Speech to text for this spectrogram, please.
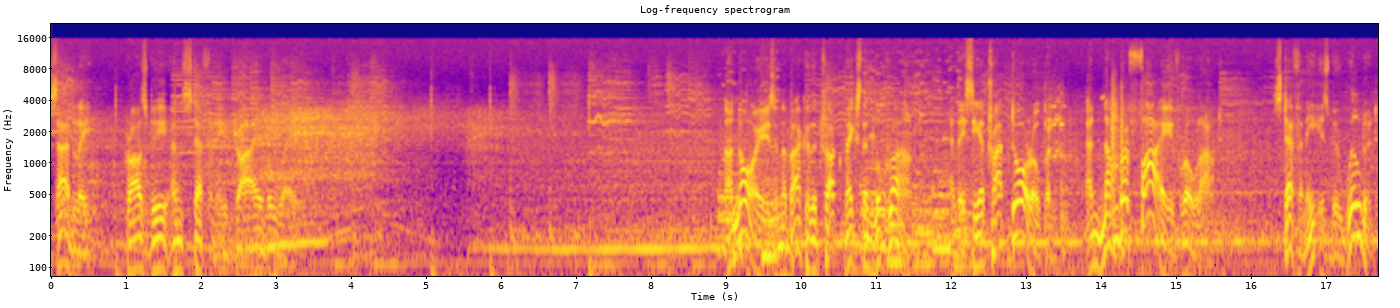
Sadly, Crosby and Stephanie drive away. A noise in the back of the truck makes them look round, and they see a trap door open, and number five roll out. Stephanie is bewildered.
